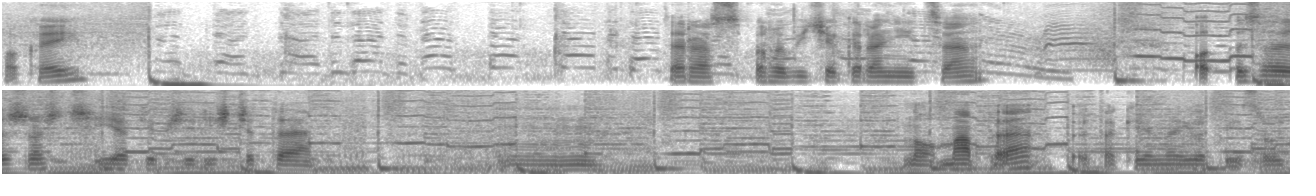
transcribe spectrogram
Ok. Teraz robicie granice. W zależności jakie wzięliście te. Mm, no, mapę. Takie najlepiej zrobić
